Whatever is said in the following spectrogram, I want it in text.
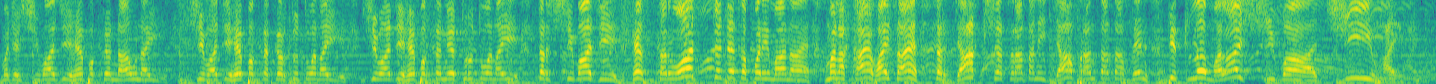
म्हणजे शिवाजी हे फक्त नाव नाही शिवाजी हे फक्त कर्तृत्व नाही शिवाजी हे फक्त नेतृत्व नाही तर शिवाजी हे सर्वोच्च त्याचं परिमाण आहे. मला काय व्हायचं आहे? तर ज्या क्षेत्रात आणि ज्या प्रांतात असेल तिथलं मला शिवाजी व्हायचं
